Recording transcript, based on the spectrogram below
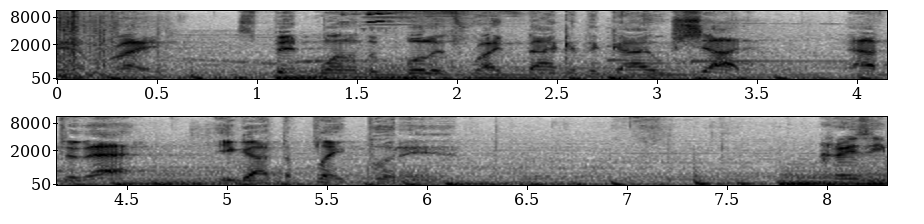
Damn right. Spit one of the bullets right back at the guy who shot him. After that, he got the plate put in. Crazy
